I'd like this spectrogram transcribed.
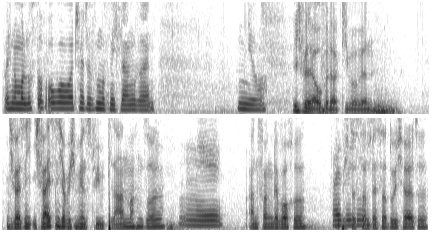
Weil ich nochmal Lust auf Overwatch hätte. Es muss nicht lang sein. Ja. ich will ja auch wieder aktiver werden. Ich weiß nicht, ich weiß nicht, ob ich mir einen Streamplan machen soll, Nee, Anfang der Woche. weiß ob ich ich das dann nicht. besser durchhalte.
